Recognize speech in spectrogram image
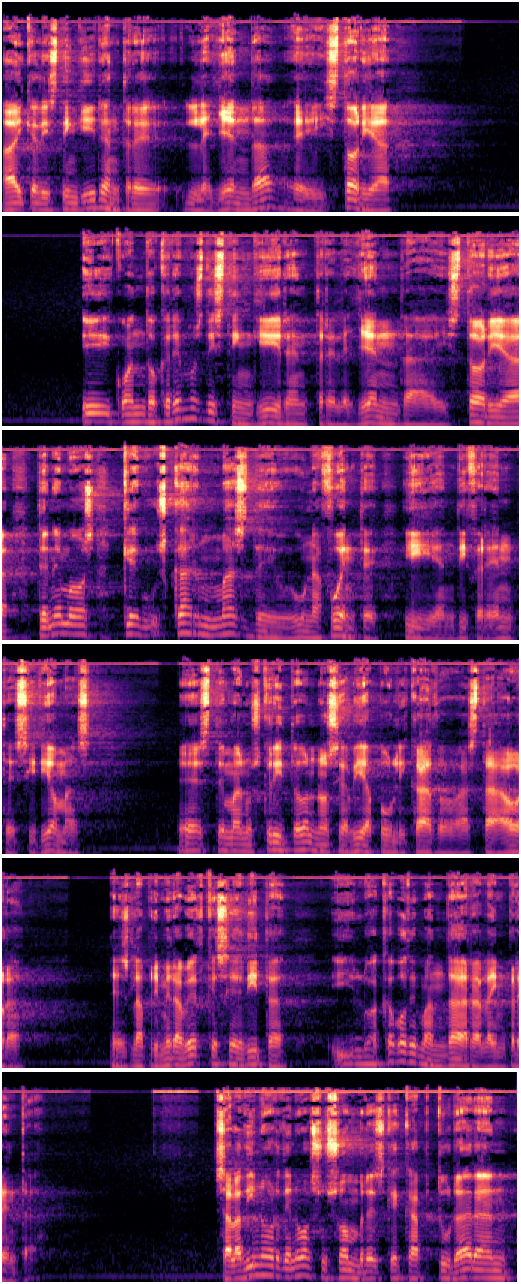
Hay que distinguir entre leyenda e historia. Y cuando queremos distinguir entre leyenda e historia, tenemos que buscar más de una fuente y en diferentes idiomas. Este manuscrito no se había publicado hasta ahora. Es la primera vez que se edita y lo acabo de mandar a la imprenta. Saladino ordenó a sus hombres que capturaran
